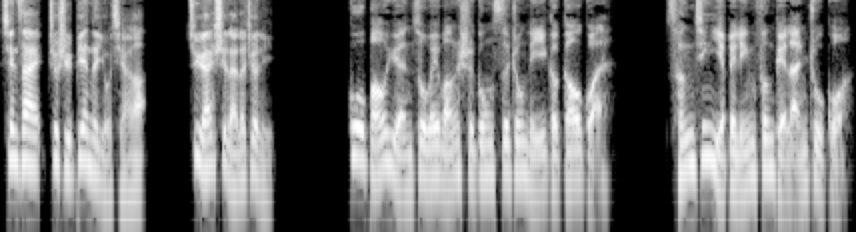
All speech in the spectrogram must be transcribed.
现在这是变得有钱了，居然是来了这里。”郭宝远作为王氏公司中的一个高管，曾经也被林峰给拦住过，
